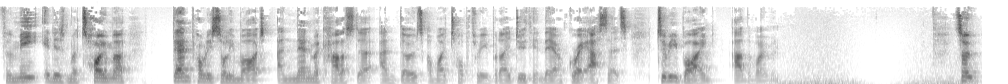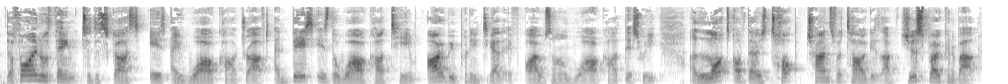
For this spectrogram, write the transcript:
For me, it is Mitoma then probably Solly March, and then Mac Allister, and those are my top three. But I do think they are great assets to be buying at the moment. So the final thing to discuss is a wildcard draft, and this is the wildcard team I would be putting together if I was on wildcard this week. A lot of those top transfer targets I've just spoken about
